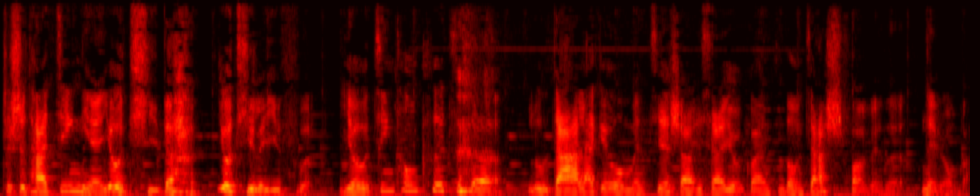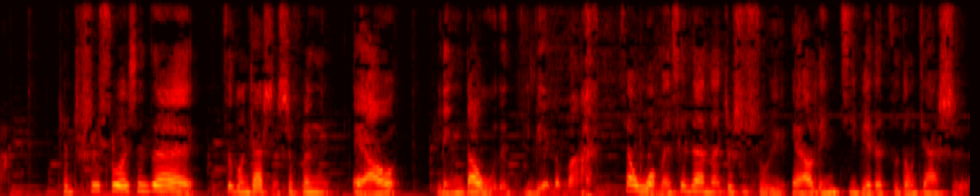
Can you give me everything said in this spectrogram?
这是他今年又提的，又提了一次。由精通科技的鲁达来给我们介绍一下有关自动驾驶方面的内容吧。就是说，现在自动驾驶是分 L。零到五的级别的嘛，像我们现在呢，就是属于 L 零级别的自动驾驶，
